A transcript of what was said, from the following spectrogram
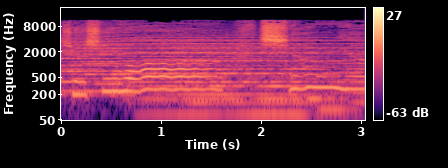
这是我想要。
